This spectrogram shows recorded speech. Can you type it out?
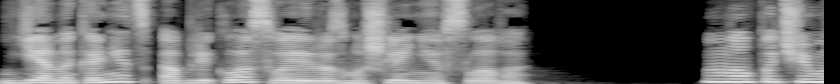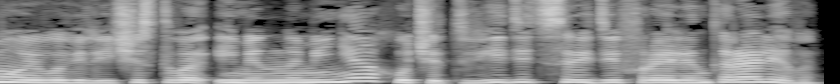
Я, наконец, облекла свои размышления в слова. Но почему его величество именно меня хочет видеть среди фрейлин королевы?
